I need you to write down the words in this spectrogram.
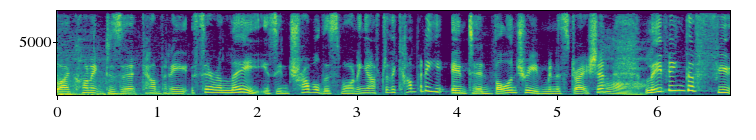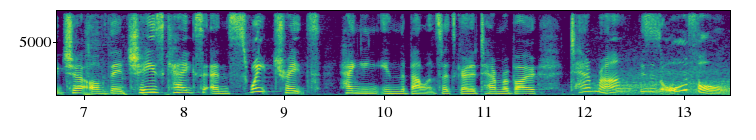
Well, iconic dessert company Sara Lee is in trouble this morning after the company entered voluntary administration, ah. leaving the future of their cheesecakes and sweet treats hanging in the balance. Let's go to Tamra Bow. Tamra, this is awful.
